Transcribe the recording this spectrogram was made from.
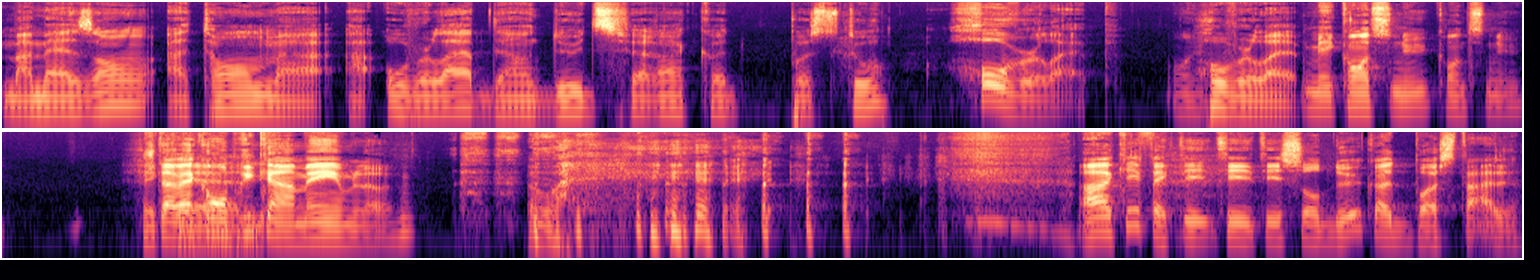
ma maison, elle tombe à, à overlap dans deux différents codes postaux. Overlap. Overlap. Mais continue, continue. Fait je t'avais compris euh, quand même, là. Ouais. Ah, ok, fait que t'es- t'es sur deux codes postales.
